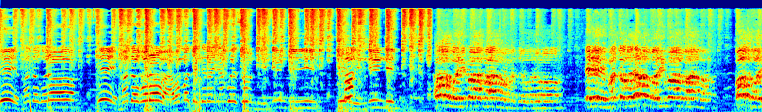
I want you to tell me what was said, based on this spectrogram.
Eh matagoro Eh matagoro baba mategeranya kweso ndindindi ndindindi Obori baba matagoro Eh matagoro obori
